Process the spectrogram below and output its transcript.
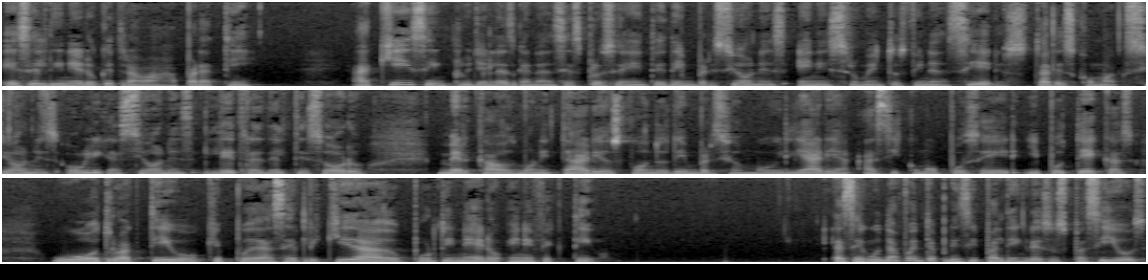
es el dinero que trabaja para ti, Aquí se incluyen las ganancias procedentes de inversiones en instrumentos financieros, tales como acciones, obligaciones, letras del tesoro, mercados monetarios, fondos de inversión mobiliaria, así como poseer hipotecas u otro activo que pueda ser liquidado por dinero en efectivo. La segunda fuente principal de ingresos pasivos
